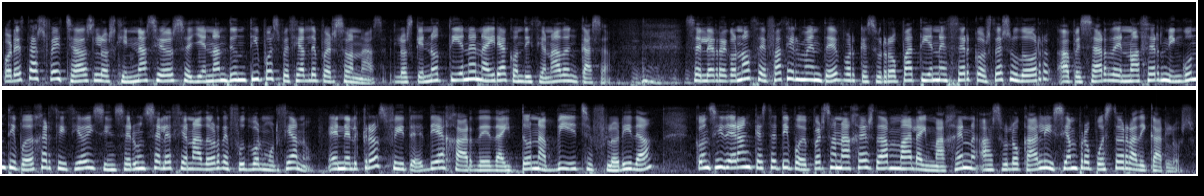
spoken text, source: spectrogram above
Por estas fechas, los gimnasios se llenan de un tipo especial de personas, los que no tienen aire acondicionado en casa. Se les reconoce fácilmente porque su ropa tiene cercos de sudor a pesar de no hacer ningún tipo de ejercicio y sin ser un seleccionador de fútbol murciano. En el CrossFit Diehard de Daytona Beach, Florida, consideran que este tipo de personajes dan mala imagen a su local y se han propuesto erradicarlos.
